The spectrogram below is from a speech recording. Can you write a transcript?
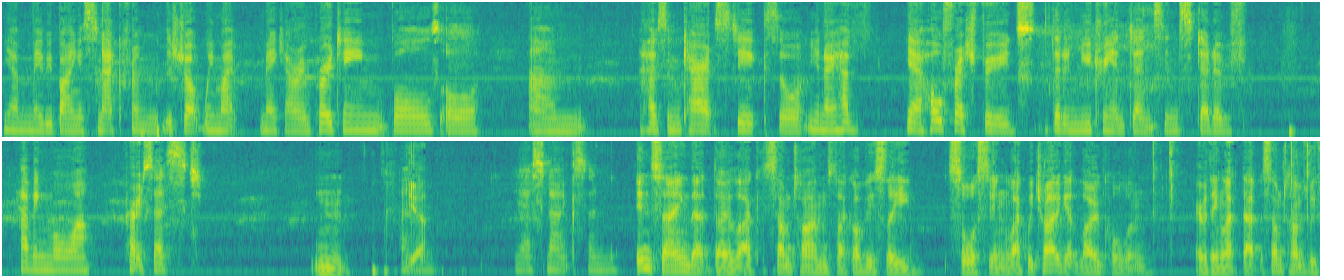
yeah, maybe buying a snack from the shop, we might make our own protein balls or um, have some carrot sticks or, you know, have, yeah, whole fresh foods that are nutrient dense instead of having more processed, yeah. yeah, snacks and In saying that though, like sometimes, like obviously sourcing, like we try to get local and everything like that, but sometimes we,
